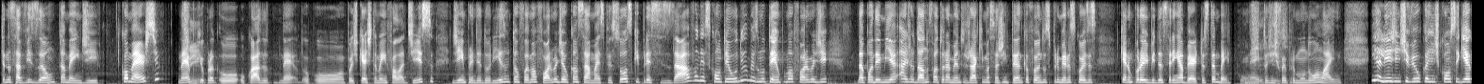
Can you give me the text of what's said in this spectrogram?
tendo essa visão também de comércio, né? Sim. Porque o, o, o, quadro, né? O, o, podcast também fala disso, de empreendedorismo. Então, foi uma forma de alcançar mais pessoas que precisavam desse conteúdo e, ao mesmo tempo, uma forma de da pandemia ajudar no faturamento, já que massagem tântrica foi uma das primeiras coisas que eram proibidas serem abertas também. Né? Então a gente foi para o mundo online. E ali a gente viu que a gente conseguia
